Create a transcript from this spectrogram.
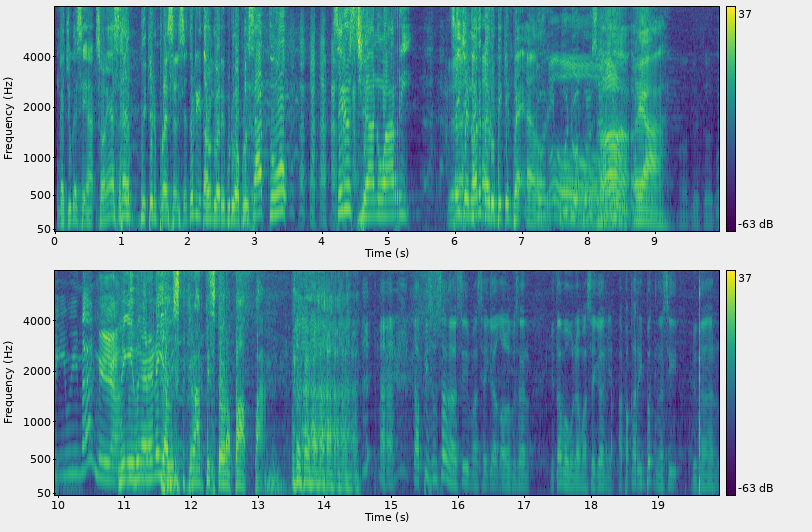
enggak juga sih ya. Soalnya saya bikin press release itu di tahun 2021. Serius Januari. Saya Januari baru bikin PL. 2021. Ah, iya. Oh gitu. gitu. Wingi-winane ya. Wingi-wingan ini ya wis gratis tuh ora apa-apa. Tapi susah nggak sih Mas Ega kalau misalnya kita mau undang Mas Ega nih? Apakah ribet nggak sih dengan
